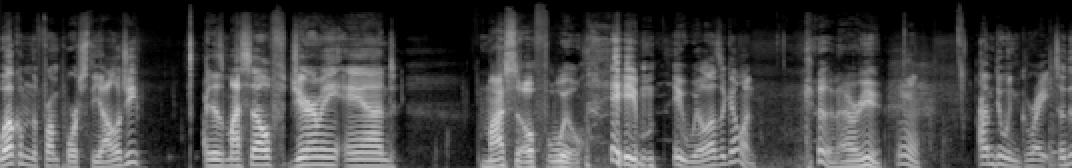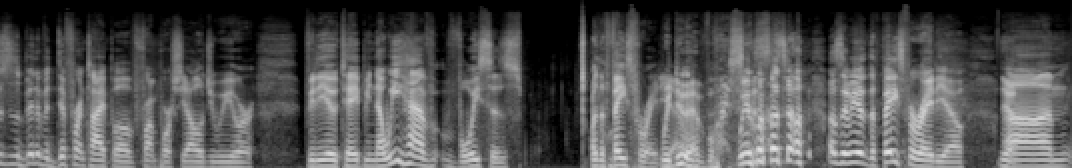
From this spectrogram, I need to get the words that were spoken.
welcome to Front Porch Theology. It is myself, Jeremy, and Myself, Will. hey, hey, Will, how's it going? Good. How are you? I'm doing great. So this is a bit of a different type of Front Porch Theology. We are videotaping. Now we have voices, or the face for radio. We do have voices. We also, also we have the face for radio. Yeah. Um,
